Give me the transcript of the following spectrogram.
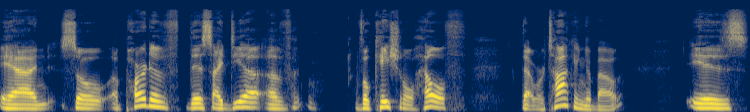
And so, a part of this idea of vocational health that we're talking about is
